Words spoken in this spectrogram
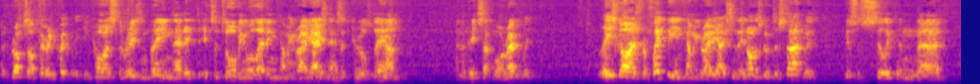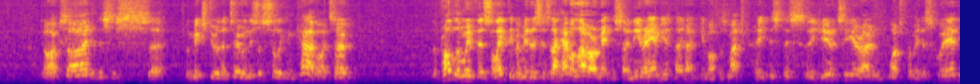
but drops off very quickly because the reason being that it, it's absorbing all that incoming radiation as it cools down and it heats up more rapidly. These guys reflect the incoming radiation. They're not as good to start with. This is silicon uh, dioxide. This is uh, the mixture of the two, and this is silicon carbide. So the problem with the selective emitters is they have a lower emittance, so near ambient they don't give off as much heat. This, this, these units here are watts per metre squared,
